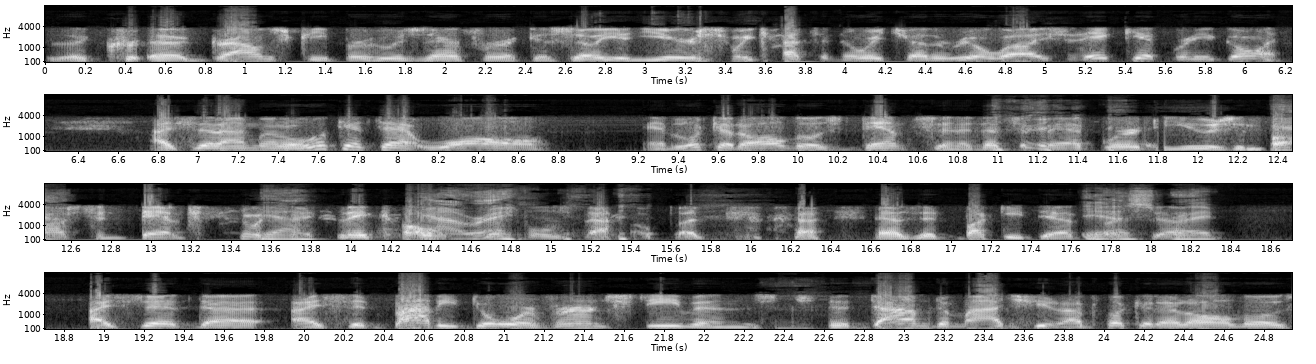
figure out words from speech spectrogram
the cr- uh, groundskeeper who was there for a gazillion years, we got to know each other real well. He said, "Hey, kid, where are you going?" I said, I'm going to look at that wall and look at all those dents in it. That's a bad word to use in Boston, dent. Yeah. they call Yeah, it right. ripples now, but as in Bucky Dent. Yes, but, uh, right. I said, uh, I said, Bobby Doerr, Vern Stephens, Dom DiMaggio. I'm looking at all those.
